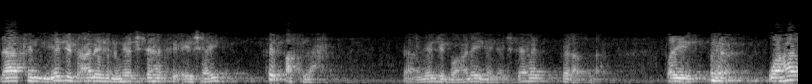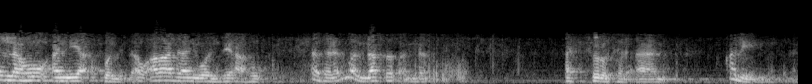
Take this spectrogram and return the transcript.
لكن يجب عليه أنه يجتهد في أي شيء؟ في الأصلح. يعني يجب عليه أن يجتهد في الأصلح. طيب وهل له أن يأخذ لو أراد أن يوزعه. مثلا ولنفرض أن الثلث الآن قليل مثلا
